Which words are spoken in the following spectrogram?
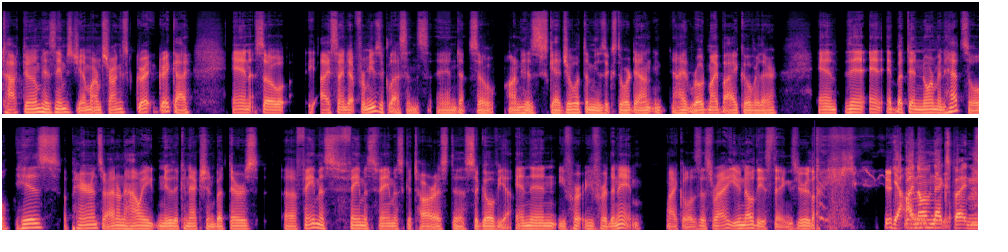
talked to him. His name's Jim Armstrong. He's great, great guy. And so I signed up for music lessons. And so on his schedule at the music store down, I had rode my bike over there. And then, and, but then Norman Hetzel, his parents, or I don't know how he knew the connection, but there's a famous, famous, famous guitarist, uh, Segovia. And then you've heard you've heard the name, Michael. Is this right? You know these things. You're like. yeah, I know I'm an expert in,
